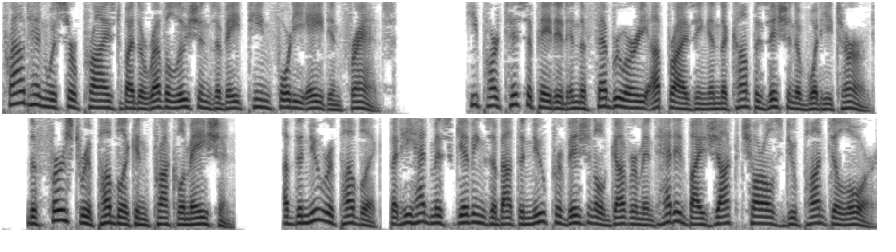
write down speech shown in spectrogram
Proudhon was surprised by the revolutions of 1848 in France. He participated in the February uprising and the composition of what he termed, "...the First Republican Proclamation." of the new republic, but he had misgivings about the new provisional government headed by Jacques-Charles Dupont de l'Eure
